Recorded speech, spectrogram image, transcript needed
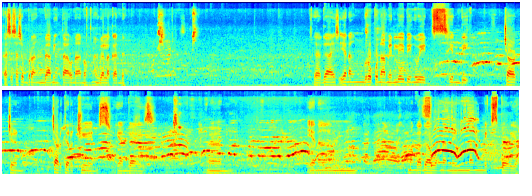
kasi sa sobrang daming tao na ano naglalakad kaya guys, yan ang grupo namin, Living Wits, hindi charter, charter chains. Yan guys. Um, yan ang manggagawa na ng, Nexperia.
